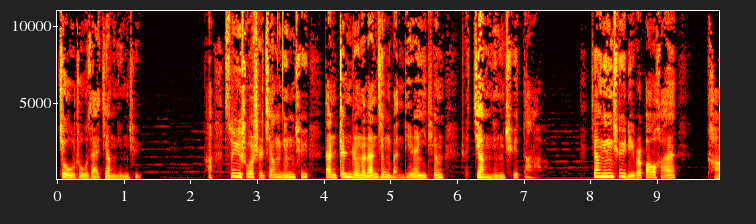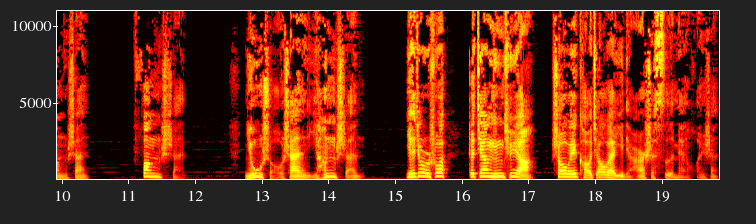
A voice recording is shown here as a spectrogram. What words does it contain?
就住在江宁区。啊，虽说是江宁区，但真正的南京本地人一听，这江宁区大了。江宁区里边包含汤山、方山、牛首山、阳山，也就是说，这江宁区啊，稍微靠郊外一点是四面环山。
